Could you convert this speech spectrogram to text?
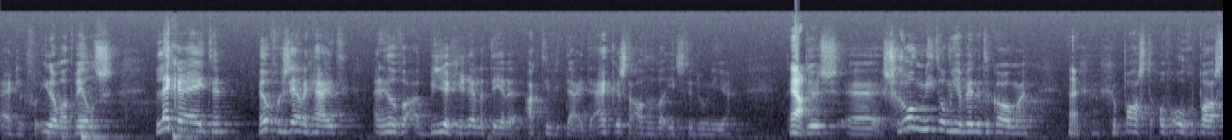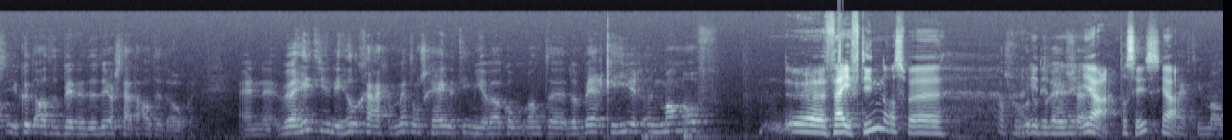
Eigenlijk voor ieder wat wils. Lekker eten. Heel veel gezelligheid. En heel veel biergerelateerde activiteiten. Eigenlijk is er altijd wel iets te doen hier. Ja. Dus schroom niet om hier binnen te komen. Nee. Gepast of ongepast. Je kunt altijd binnen. De deur staat altijd open. En uh, we heten jullie heel graag met ons gehele team hier welkom, want uh, er werken hier een man of... Uh, 15 als we... Als we goed iedereen, zijn. Ja, precies. Ja. 15 man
